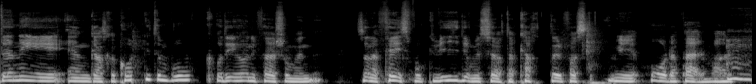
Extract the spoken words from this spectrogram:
den är en ganska kort liten bok och det är ungefär som en sån här Facebook-video med söta katter fast med hårda pärmar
